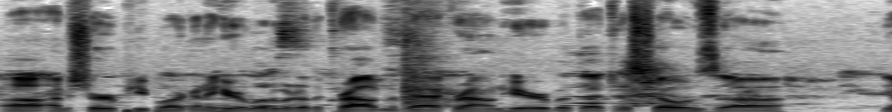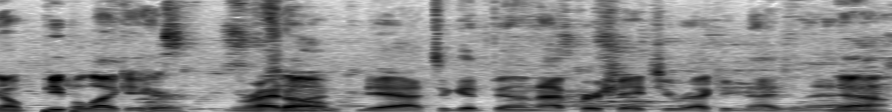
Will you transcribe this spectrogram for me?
Uh, I'm sure people are going to hear a little bit of the crowd in the background here, but that just shows, uh, you know, people like it here. Right So, on. Yeah, it's a good feeling. I appreciate you recognizing that. Yeah.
